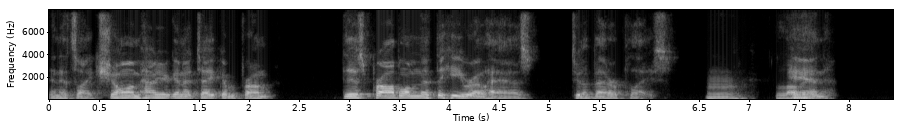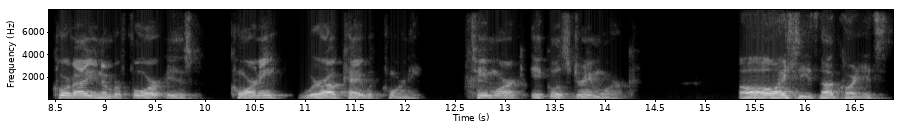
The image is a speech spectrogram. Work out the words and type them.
and it's like show them how you're going to take them from this problem that the hero has to a better place. Mm, and it. core value number four is corny. We're okay with corny. Teamwork equals dream work. Oh, I see. It's not corny. It's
